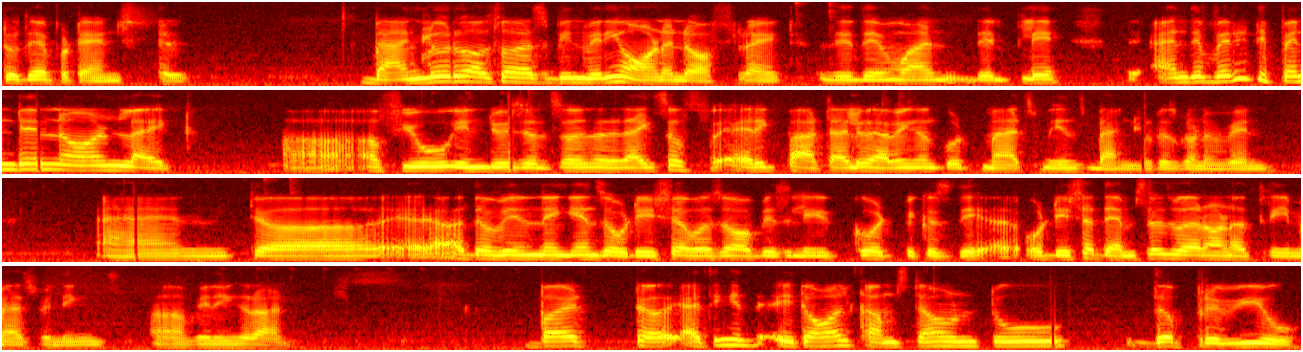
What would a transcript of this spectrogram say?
to their potential. Bangalore also has been very on and off, right? They they want they'll play, and they're very dependent on like uh, a few individuals. So the likes of Eric Paartalu having a good match means Bangalore is going to win, and uh, the win against Odisha was obviously good because they Odisha themselves were on a three-match winning uh, winning run. But uh, I think it, it all comes down to the preview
